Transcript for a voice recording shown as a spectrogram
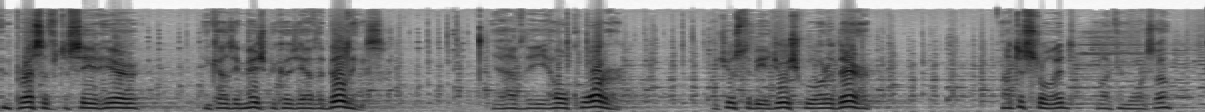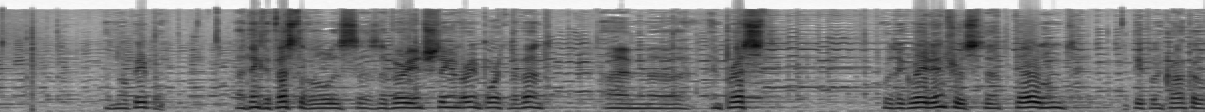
impressive to see it here in Kazimierz because you have the buildings. You have the whole quarter, which used to be a Jewish quarter there, not destroyed like in Warsaw, but no people. I think the festival is, is a very interesting and very important event. I'm uh, impressed with the great interest that Poland, people in Krakow,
